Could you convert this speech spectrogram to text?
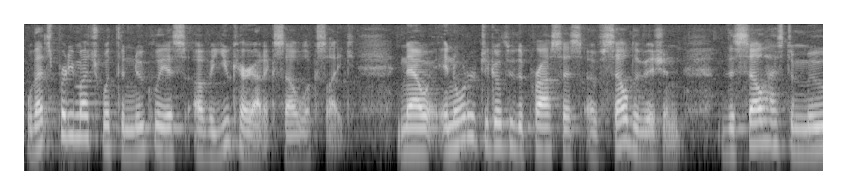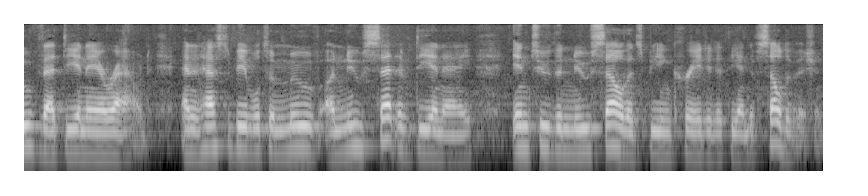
Well, that's pretty much what the nucleus of a eukaryotic cell looks like. Now, in order to go through the process of cell division, the cell has to move that DNA around, and it has to be able to move a new set of DNA into the new cell that's being created at the end of cell division.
